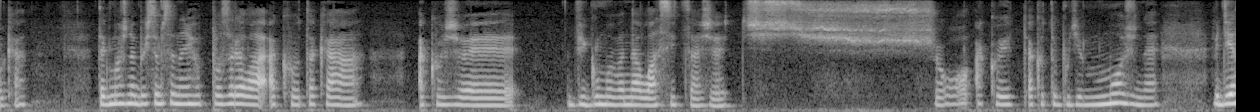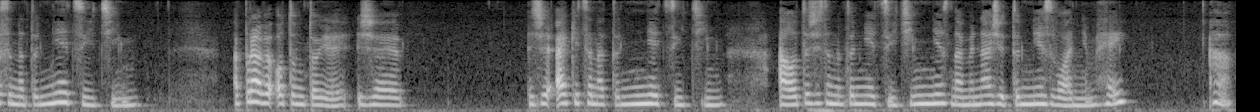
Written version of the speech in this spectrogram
roka, tak možno by som sa na neho pozrela ako taká akože vygumovaná lasica, že čo, ako, je, ako to bude možné, veď ja sa na to necítim. A práve o tom to je, že, že aj keď sa na to necítim, ale to, že sa na to necítim, neznamená, že to nezvládnem, hej? A,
